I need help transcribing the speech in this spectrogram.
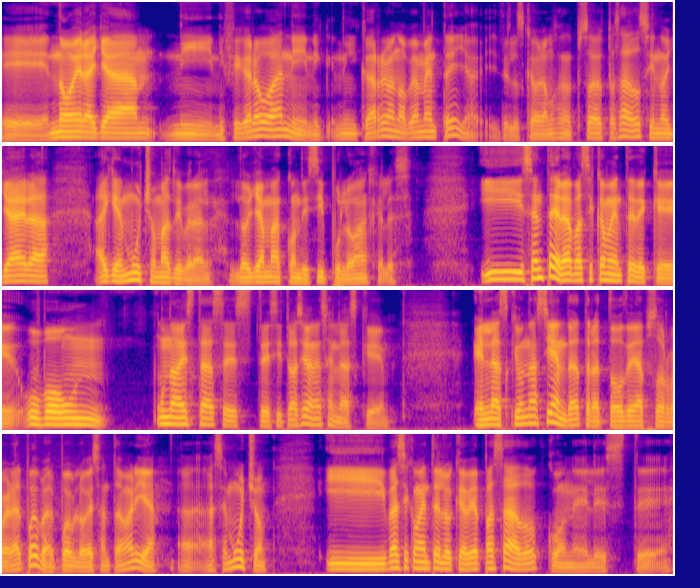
Eh, no era ya ni, ni Figueroa ni, ni, ni, Carreón, obviamente, ya de los que hablamos en episodios pasados, sino ya era alguien mucho más liberal. Lo llama condiscípulo Ángeles. Y se entera básicamente de que hubo un, una de estas este, situaciones en las que en las que una hacienda trató de absorber al pueblo, al pueblo de Santa María, hace mucho. Y básicamente lo que había pasado con el este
